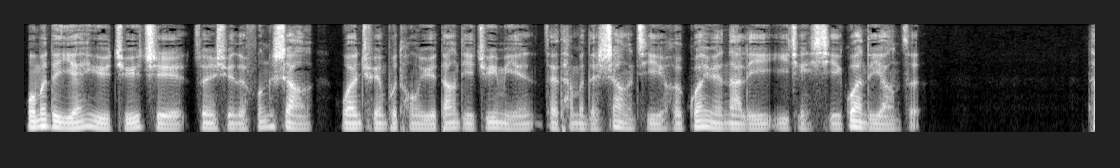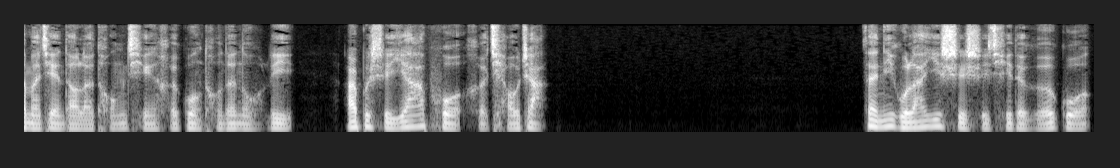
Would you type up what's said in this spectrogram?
我们的言语举止、遵循的风尚，完全不同于当地居民在他们的上级和官员那里已经习惯的样子。他们见到了同情和共同的努力，而不是压迫和敲诈。在尼古拉一世时期的俄国。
